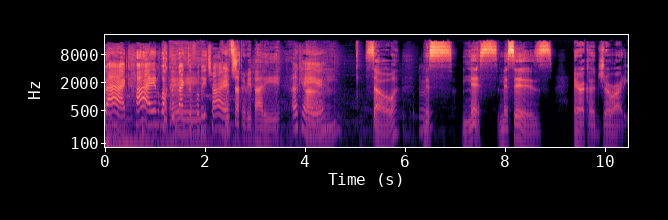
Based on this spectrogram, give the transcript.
back. Hi, and welcome back to Fully Charged. What's up, everybody? Okay. Um, so, Mm. Miss Miss Mrs. Erika Girardi.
